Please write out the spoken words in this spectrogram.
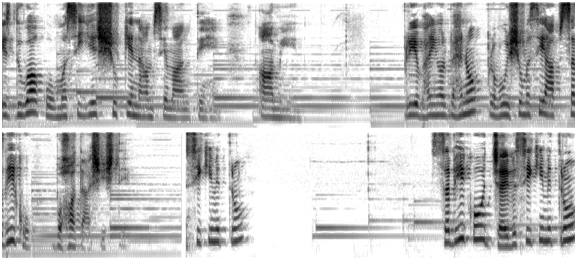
इस दुआ को मसीह यीशु के नाम से मांगते हैं। आमीन। प्रिय भाई और बहनों, प्रभु यीशु मसीह आप सभी को बहुत आशीष दे। इसी की मित्रों, सभी को जय मसीह की मित्रों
